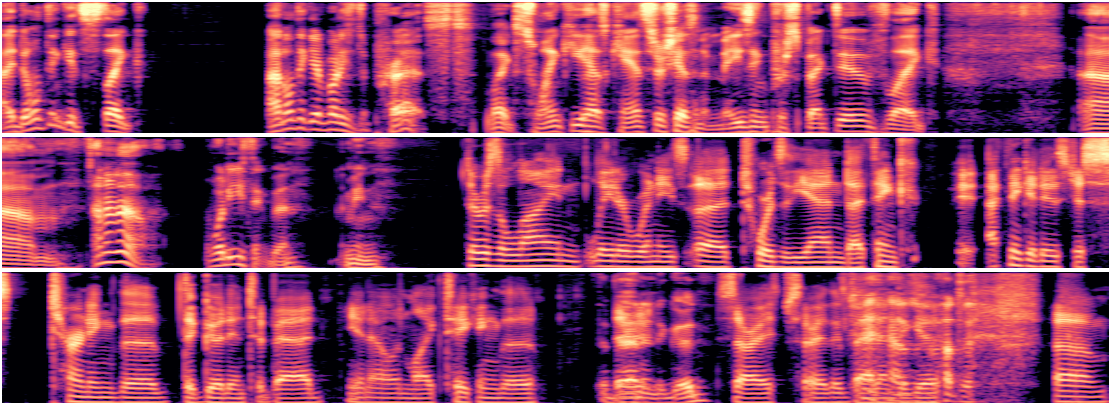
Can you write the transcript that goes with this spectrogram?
i don't think it's like i don't think everybody's depressed. Like swanky has cancer. She has an amazing perspective. Like um, i don't know. What do you think ben? I mean There was a line later when he's uh, towards the end. I think I think it is just turning the the good into bad, you know, and like taking the the bad and the good sorry sorry the bad into was good. to- Um,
